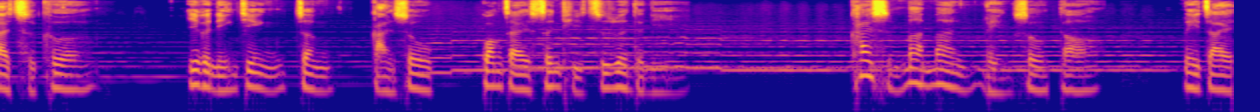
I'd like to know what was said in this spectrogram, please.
在此刻，一个宁静正感受光在身体滋润的你，开始慢慢领受到内在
